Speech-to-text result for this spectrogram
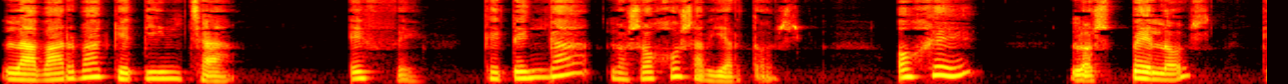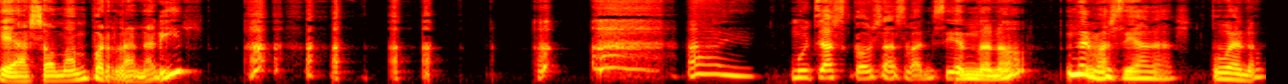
la barba que pincha. F. Que tenga los ojos abiertos. O G. Los pelos que asoman por la nariz. Ay, muchas cosas van siendo, ¿no? Demasiadas. Bueno.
